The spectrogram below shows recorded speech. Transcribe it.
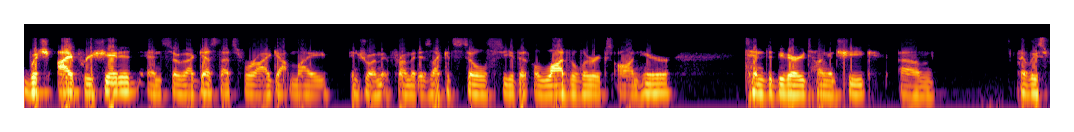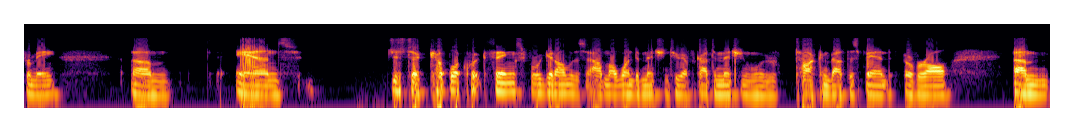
which I appreciated, and so I guess that's where I got my enjoyment from it. Is I could still see that a lot of the lyrics on here tend to be very tongue in cheek, um, at least for me. Um, and just a couple of quick things before we get on with this album I wanted to mention too. I forgot to mention when we were talking about this band overall. Um,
